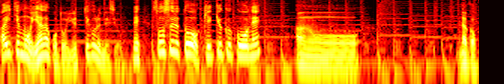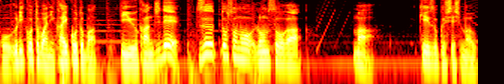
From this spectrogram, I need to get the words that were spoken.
相手も嫌なことを言ってくるんですよ。でそうすると結局こうねあのー、なんかこう売り言葉に買い言葉っていう感じでずっとその論争がまあ継続してしまう。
